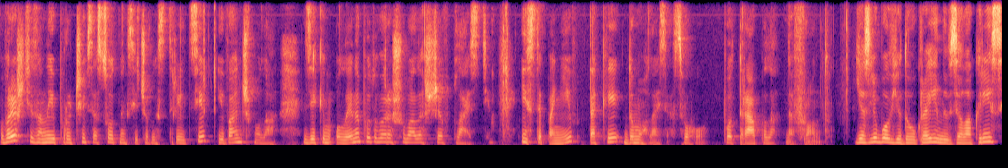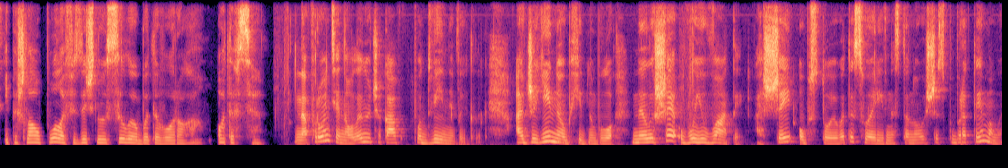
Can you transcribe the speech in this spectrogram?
Врешті за нею поручився сотник січових стрільців Іван Чмола, з яким Олена потоваришувала ще в пласті. І Степанів таки домоглася свого, потрапила на фронт. Я з любов'ю до України взяла кріс і пішла у поле фізичною силою бити ворога. От і все. На фронті на Олену чекав подвійний виклик, адже їй необхідно було не лише воювати, а ще й обстоювати своє рівне становище з побратимами.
